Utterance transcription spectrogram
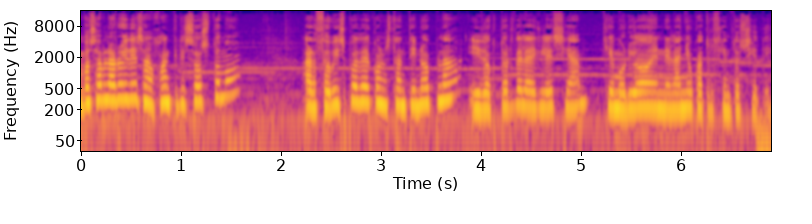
Vamos a hablar hoy de San Juan Crisóstomo, arzobispo de Constantinopla y doctor de la Iglesia, que murió en el año 407.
